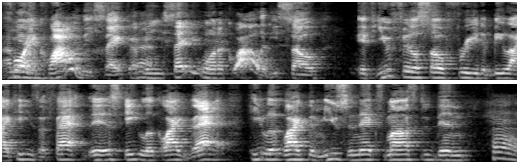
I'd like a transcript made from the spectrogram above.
I for mean, equality's sake. I mean, you say you want equality, so if you feel so free to be like he's a fat this, he look like that, he look like the Mucinex monster, then Hmm.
